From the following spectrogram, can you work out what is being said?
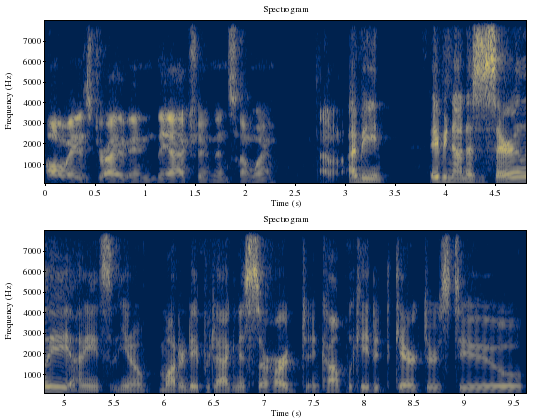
always driving the action in some way? I don't know. I mean, maybe not necessarily. I mean, it's you know, modern day protagonists are hard and complicated characters to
